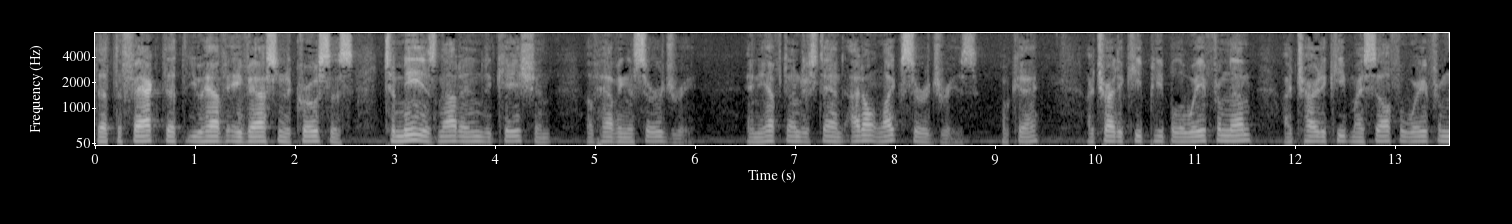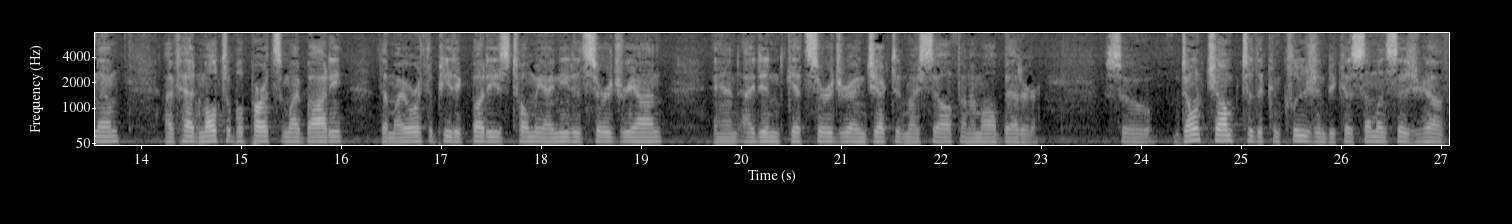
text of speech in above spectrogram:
that the fact that you have avascular necrosis to me is not an indication of having a surgery. And you have to understand, I don't like surgeries, okay? I try to keep people away from them. I try to keep myself away from them. I've had multiple parts of my body that my orthopedic buddies told me I needed surgery on, and I didn't get surgery. I injected myself, and I'm all better. So don't jump to the conclusion because someone says you have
